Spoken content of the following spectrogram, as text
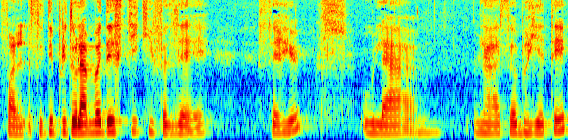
enfin c'était plutôt la modestie qui faisait sérieux ou la la sobriété.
